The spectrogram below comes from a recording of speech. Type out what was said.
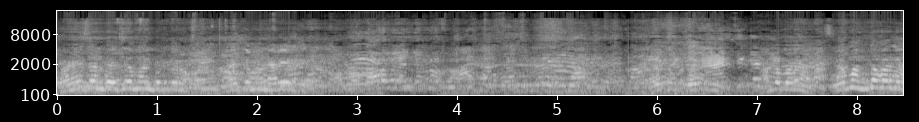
கணேசன் பேச்சியம்மான் போட்டு தரோம் பேச்சியம்மா நிறைய இருக்கு. அங்க பாருங்க. ஏமா இந்த பாருங்க.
